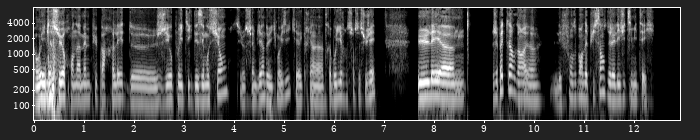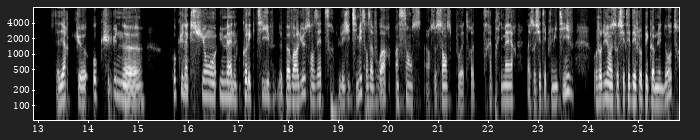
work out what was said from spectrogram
Oui, bien sûr. On a même pu parler de géopolitique des émotions, si je me souviens bien, de Nick Moisy, qui a écrit un très beau livre sur ce sujet. Les, euh, j'ai pas été dans les fondements de la puissance de la légitimité. C'est-à-dire qu'aucune euh, aucune action humaine collective ne peut avoir lieu sans être légitimée, sans avoir un sens. Alors ce sens peut être très primaire dans les sociétés primitives. Aujourd'hui, dans les sociétés développées comme les nôtres,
